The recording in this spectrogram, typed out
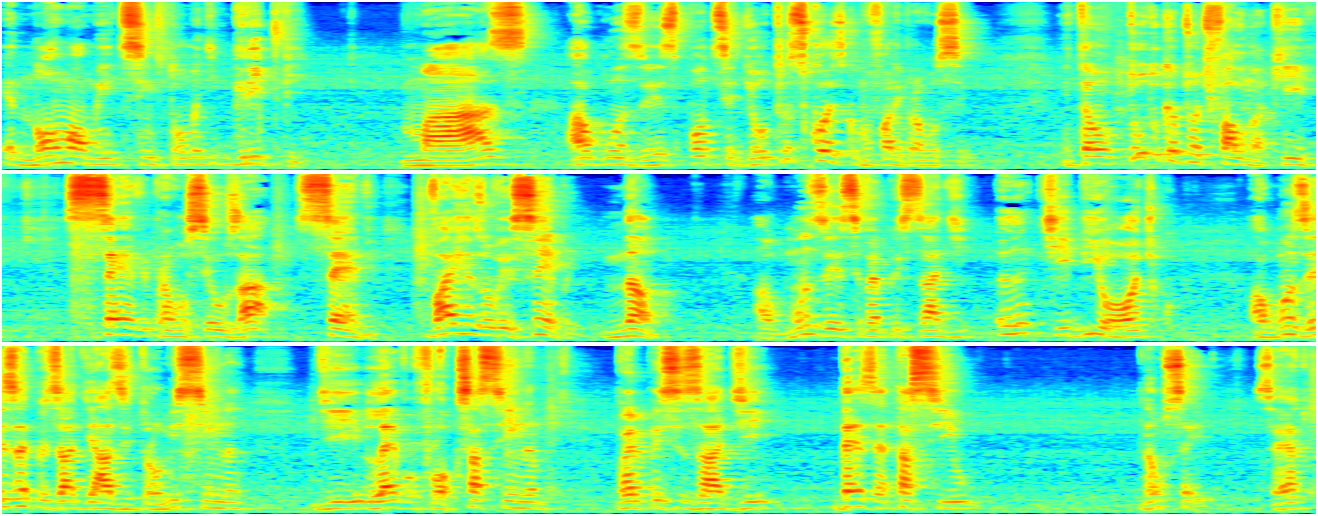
é normalmente sintoma de gripe. Mas algumas vezes pode ser de outras coisas, como eu falei para você. Então, tudo que eu estou te falando aqui Serve para você usar? Serve. Vai resolver sempre? Não. Algumas vezes você vai precisar de antibiótico. Algumas vezes vai precisar de azitromicina, de levofloxacina, vai precisar de bezetacil. Não sei, certo?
